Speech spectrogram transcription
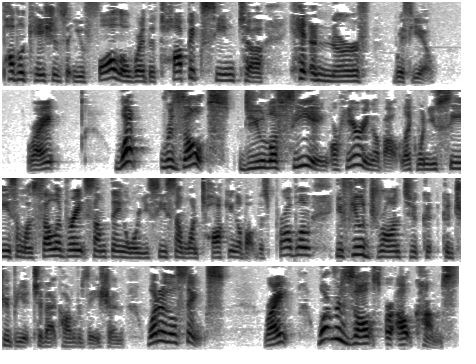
publications that you follow where the topics seem to hit a nerve with you, right? What results do you love seeing or hearing about? Like when you see someone celebrate something or you see someone talking about this problem, you feel drawn to co- contribute to that conversation. What are those things? Right? What results or outcomes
